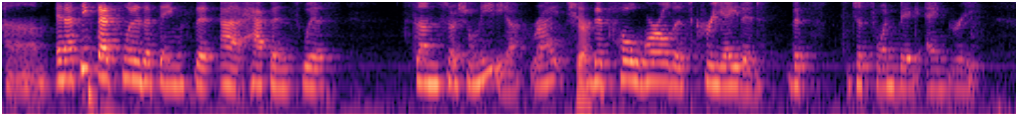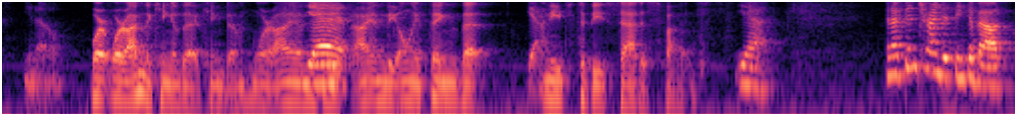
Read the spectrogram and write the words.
Um, and I think that's one of the things that uh, happens with some social media, right? Sure. This whole world is created that's just one big angry, you know. Where, where I'm the king of that kingdom, where I am Yes. the, I am the only thing that Yeah. needs to be satisfied. Yeah. And I've been trying to think about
